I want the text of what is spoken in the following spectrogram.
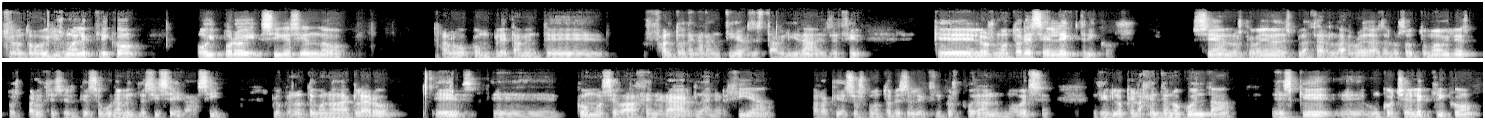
que el, automovilismo eléctrico hoy por hoy sigue siendo algo completamente falto de garantías de estabilidad. Es decir, que los motores eléctricos sean los que vayan a desplazar las ruedas de los automóviles, pues parece ser que seguramente sí se irá así. Lo que no tengo nada claro es eh, cómo se va a generar la energía para que esos motores eléctricos puedan moverse. Es decir, lo que la gente no cuenta es que eh, un coche eléctrico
